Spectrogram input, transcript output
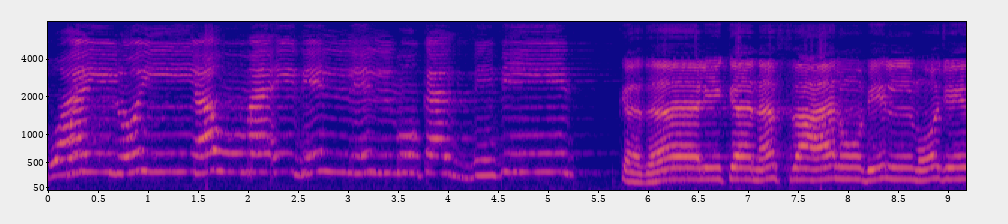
ويل يومئذ للمكذبين. كذلك نفعل بالمجرمين.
